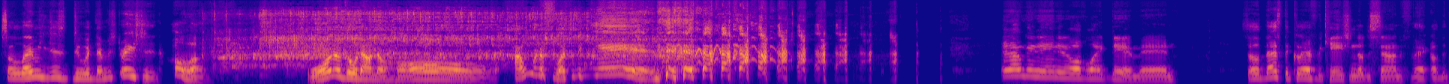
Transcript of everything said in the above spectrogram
So let me just do a demonstration. Hold on. Water go down the hole. I want to flush it again. And i'm gonna hand it off like that man. So that's the clarification of the sound effect of the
